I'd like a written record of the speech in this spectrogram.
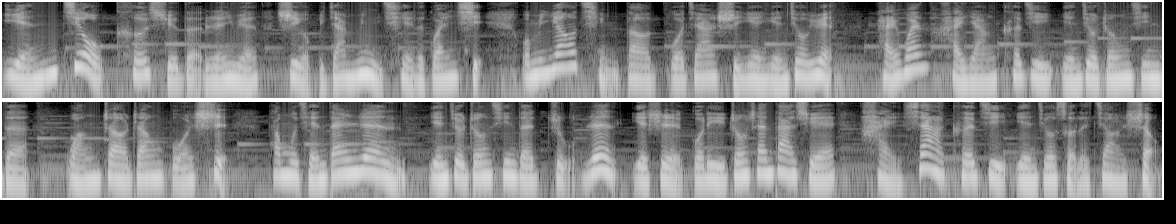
研究科学的人员是有比较密切的关系。我们邀请到国家实验研究院台湾海洋科技研究中心的王兆章博士，他目前担任研究中心的主任，也是国立中山大学海下科技研究所的教授。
